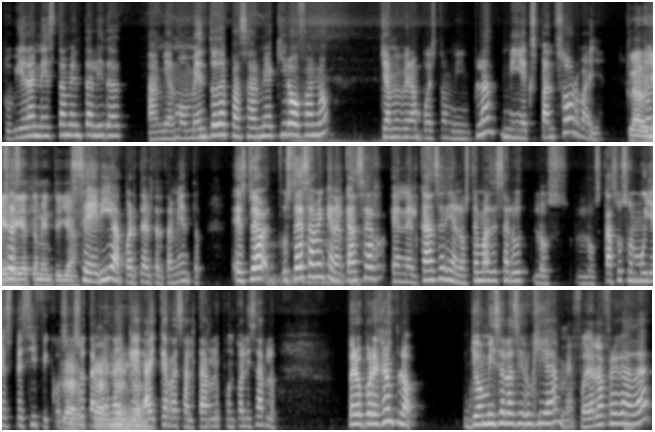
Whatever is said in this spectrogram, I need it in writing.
tuvieran esta mentalidad, a mí al momento de pasarme a quirófano, ya me hubieran puesto mi implante, mi expansor, vaya. claro, ya inmediatamente ya. Sería parte del tratamiento. Estoy, ustedes saben que en el cáncer, en el cáncer y en los temas de salud, los, los casos son muy específicos. Claro, Eso también claro, hay, claro, que, hay que resaltarlo y puntualizarlo. Pero, por ejemplo, yo me hice la cirugía, me fue a la fregada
